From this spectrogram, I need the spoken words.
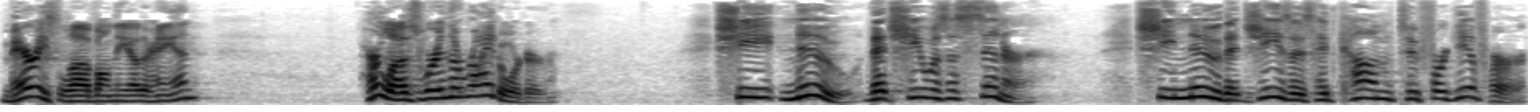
Mary's love, on the other hand, her loves were in the right order. She knew that she was a sinner. She knew that Jesus had come to forgive her.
